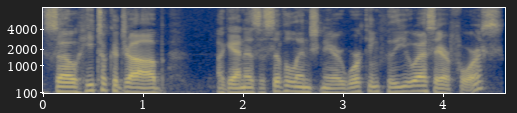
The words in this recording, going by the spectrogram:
So he took a job, again as a civil engineer, working for the U.S. Air Force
